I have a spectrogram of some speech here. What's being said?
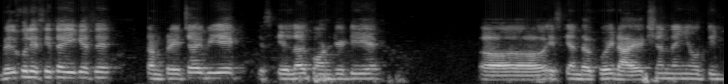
बिल्कुल इसी तरीके से टेम्परेचर भी एक स्केलर क्वांटिटी है। इसके अंदर कोई डायरेक्शन नहीं होती।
